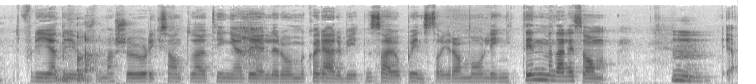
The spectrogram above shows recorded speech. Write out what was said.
fordi jeg driver for meg sjøl, ikke sant. Og det er jo ting jeg deler om karrierebiten, så er jeg jo på Instagram og LinkedIn, men det er liksom Ja,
